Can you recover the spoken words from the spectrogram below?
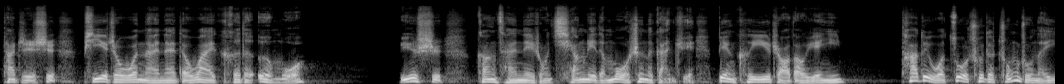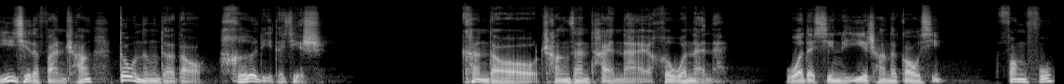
他只是披着我奶奶的外壳的恶魔。于是，刚才那种强烈的陌生的感觉便可以找到原因。他对我做出的种种的一切的反常都能得到合理的解释。看到常三太奶和我奶奶，我的心里异常的高兴，仿佛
